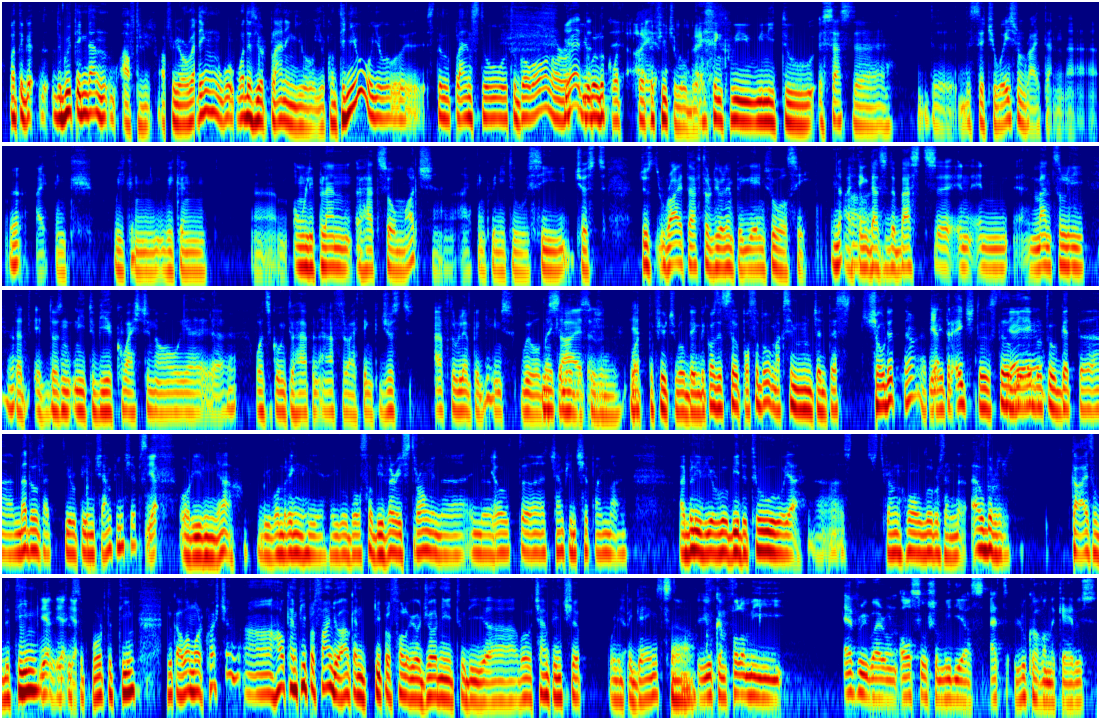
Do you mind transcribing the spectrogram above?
But the, the good thing then after after your wedding, what is your planning? You you continue, or you still plans to to go on, or yeah, you the, will look what, what I, the future will be? I think we we need to assess the the the situation right then. Uh, yeah. I think we can we can um, only plan ahead so much. And I think we need to see just just right after the Olympic Games. We will see. I think that's the best uh, in in mentally yeah. that it doesn't need to be a question. Oh yeah, yeah, what's going to happen after? I think just after Olympic Games, we will make a decide. decision what the future will bring because it's still possible. Maxime Gentges showed it yeah, at Yeah. later age to still Yeah, be yeah, able yeah. to get uh, medals at European Championships. Yeah. Or even yeah, we wondering he he will also be very strong in the in the Yeah. World uh, Championship. I'm, I'm I believe you will be the two yeah uh, strongholders and elder guys of the team Yeah, to, yeah, to yeah. support the team. Luka, one more question. Uh, how can people find you? How can people follow your journey to the uh, World Championship, Olympic Games? Uh, You can follow me everywhere on all social medias at Luka van de Keybus.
